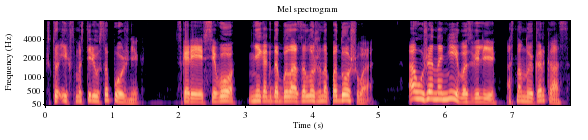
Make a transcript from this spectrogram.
что их смастерил сапожник. Скорее всего, некогда была заложена подошва, а уже на ней возвели основной каркас.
